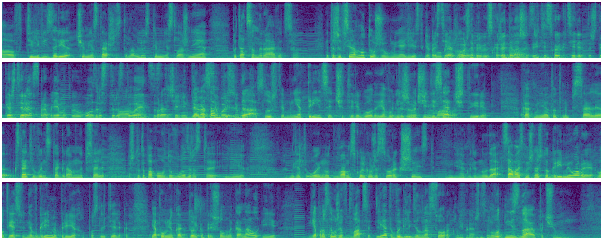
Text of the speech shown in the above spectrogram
А в телевизоре, чем я старше становлюсь, тем мне сложнее пытаться нравиться. Это же все равно тоже у меня есть. Я прости, а каждого. можно прибью? Скажи для А. наших зрителей, сколько тебе лет? Потому что каждый раз проблема твоего возраста раздувается Ага, с течением Да, интервью на все самом больше деле, да, больше. слушайте, мне 34 года, я выгляжу на очень 54. Как мне тут написали, кстати, в Инстаграм написали что-то по поводу возраста, и говорят, ой, ну вам сколько уже, 46? Я говорю, ну да. Самое смешное, что гримеры, вот я сегодня в гриме приехал после телека, я помню, как только пришел на канал, и я просто уже в 20 лет выглядел на 40, мне кажется. Ну вот не знаю почему.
